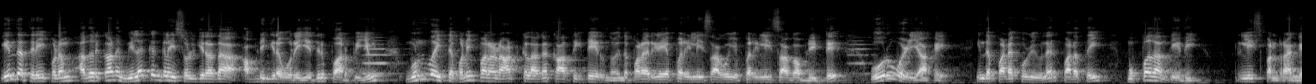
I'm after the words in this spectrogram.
இந்த திரைப்படம் அதற்கான விளக்கங்களை சொல்கிறதா அப்படிங்கிற ஒரு எதிர்பார்ப்பையும் முன்வைத்தபடி பல நாட்களாக காத்துக்கிட்டே இருந்தோம். இந்த படம் எப்போ ரிலீஸ் ஆகும் எப்போ ரிலீஸ் ஆகும் அப்படின்ட்டு ஒரு வழியாக இந்த படக்குழுவினர் படத்தை முப்பதாம் தேதி ரிலீஸ் பண்ணுறாங்க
